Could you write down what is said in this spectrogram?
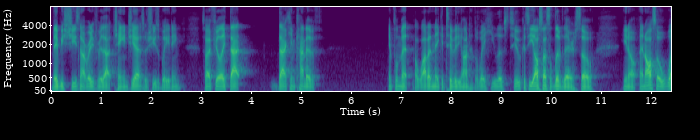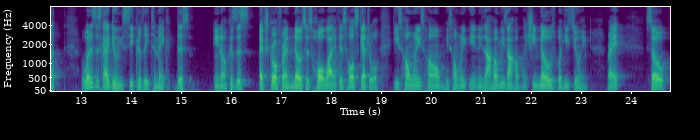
maybe she's not ready for that change yet, so she's waiting. So I feel like that that can kind of implement a lot of negativity on the way he lives too, because he also has to live there. So, you know, and also what what is this guy doing secretly to make this, you know, because this ex girlfriend knows his whole life, his whole schedule. He's home when he's home. He's home when he, he's not home. He's not home. Like she knows what he's doing, right? So,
